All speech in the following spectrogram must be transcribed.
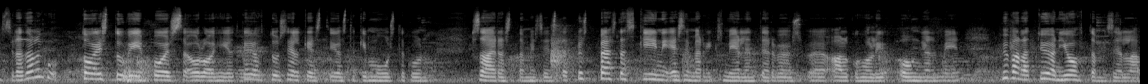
sillä tavalla niin toistuviin poissaoloihin, jotka johtuu selkeästi jostakin muusta kuin sairastamisesta. Että päästäisiin kiinni esimerkiksi mielenterveys- alkoholiongelmiin. Hyvällä työn johtamisella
